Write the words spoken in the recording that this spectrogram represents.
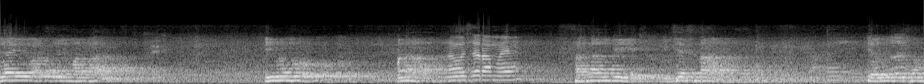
జై వాసవి మాత. ఈరోజు మన నమస్తే రామయ్య. సంఘానికి ఇచ్చేసిన తెలుగుదేశం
